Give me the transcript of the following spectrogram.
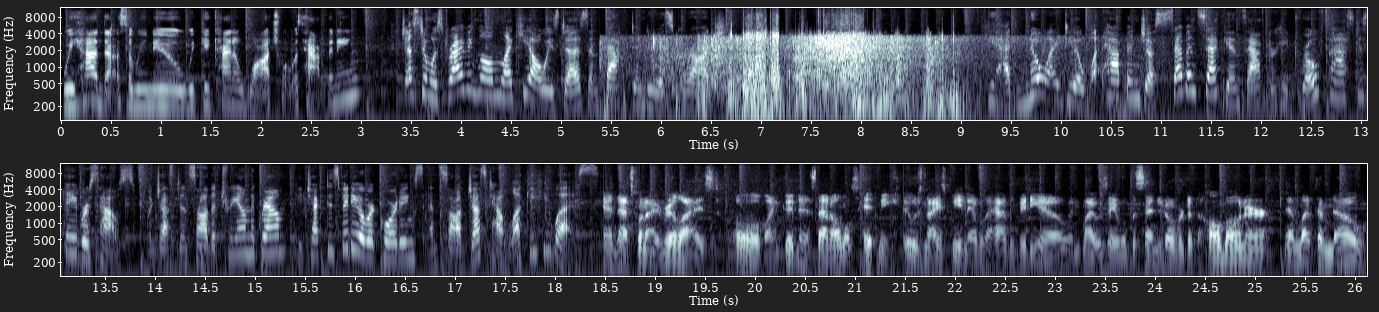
we had that so we knew we could kind of watch what was happening. Justin was driving home like he always does and backed into his garage. He had no idea what happened just seven seconds after he drove past his neighbor's house. When Justin saw the tree on the ground, he checked his video recordings and saw just how lucky he was. And that's when I realized, oh my goodness, that almost hit me. It was nice being able to have the video and I was able to send it over to the homeowner and let them know,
